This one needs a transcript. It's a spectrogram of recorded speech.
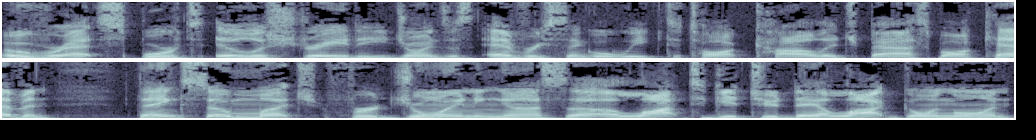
over at Sports Illustrated. He joins us every single week to talk college basketball. Kevin, Thanks so much for joining us. Uh, a lot to get to today, a lot going on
